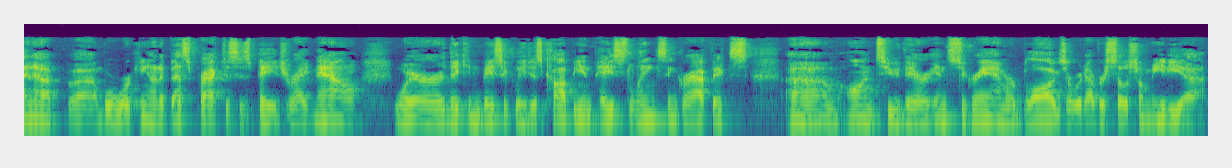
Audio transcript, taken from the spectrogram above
up, uh, we're working on a best practices page right now where they can basically just copy and paste links and graphics um, onto their Instagram or blogs or whatever social media,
